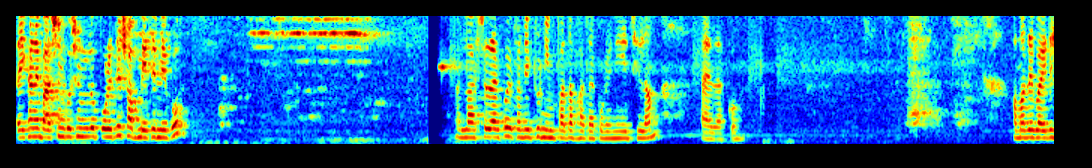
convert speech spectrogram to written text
আর এখানে বাসন কোসনগুলো পড়েছে, সব মেজে নেব। আর লাস্টে দেখো, এখানে একটু নিম পাতা ভাজা করে নিয়েছিলাম। হ্যাঁ দেখো। আমাদের বাড়িতে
